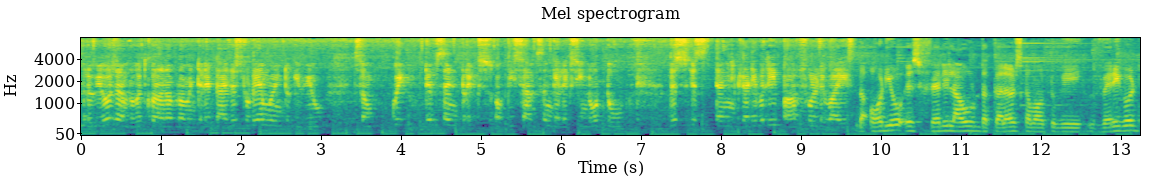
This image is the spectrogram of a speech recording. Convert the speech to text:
Hello viewers, I'm Rohit Khurana from Intellect Digest. Today I'm going to give you some quick tips and tricks of the Samsung Galaxy Note 2 this is an incredibly powerful device. The audio is very loud, the colors come out to be very good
